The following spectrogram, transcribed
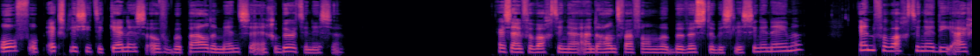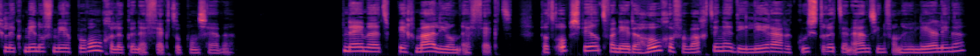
of op expliciete kennis over bepaalde mensen en gebeurtenissen. Er zijn verwachtingen aan de hand waarvan we bewuste beslissingen nemen, en verwachtingen die eigenlijk min of meer per ongeluk een effect op ons hebben. Neem het Pygmalion-effect, dat opspeelt wanneer de hoge verwachtingen die leraren koesteren ten aanzien van hun leerlingen,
